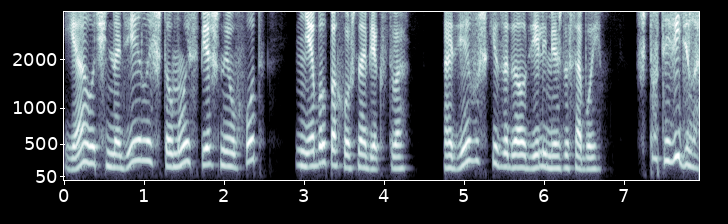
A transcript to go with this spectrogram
Я очень надеялась, что мой спешный уход не был похож на бегство, а девушки загалдели между собой. «Что ты видела?»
